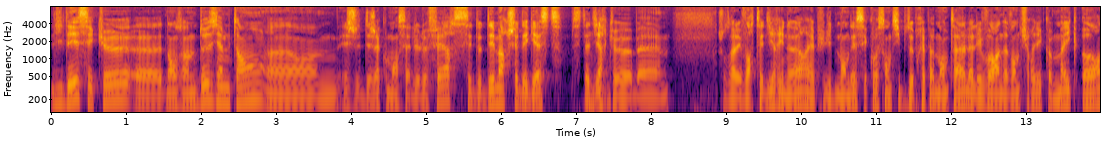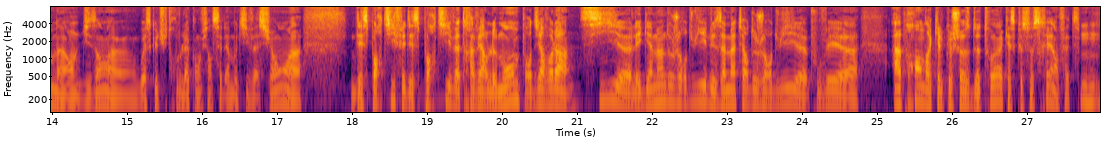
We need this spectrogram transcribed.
L'idée, c'est que dans un deuxième temps, et j'ai déjà commencé à le faire, c'est de démarcher des guests. C'est-à-dire Mhm. que ben, je voudrais aller voir Teddy Riner et puis lui demander c'est quoi son type de prépa mentale, aller voir un aventurier comme Mike Horn en lui disant euh, où est-ce que tu trouves la confiance et la motivation. euh, des sportifs et des sportives à travers le monde pour dire voilà, si euh, les gamins d'aujourd'hui, les amateurs d'aujourd'hui euh, pouvaient euh, apprendre quelque chose de toi, qu'est-ce que ce serait en fait? Mhm.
